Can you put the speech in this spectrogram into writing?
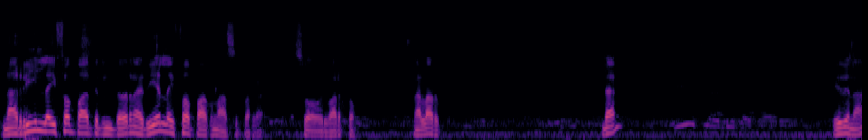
நான் ரீல் லைஃபாக பார்த்துட்டு தவிர நான் ரியல் லைஃபாக பார்க்கணும்னு ஆசைப்பட்றேன். ஸோ அவர் வரட்டும். நல்லாயிருக்கும். பாக்குறீங்க? எதுண்ணா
